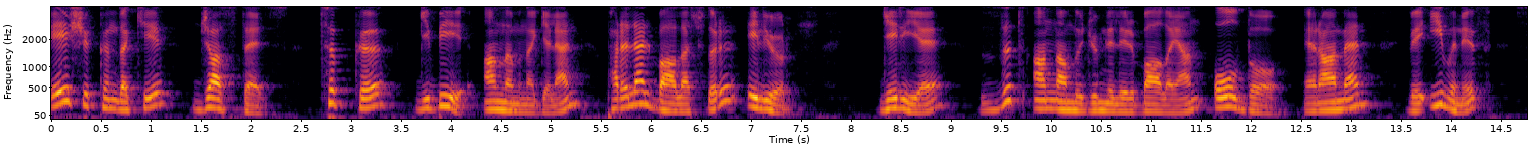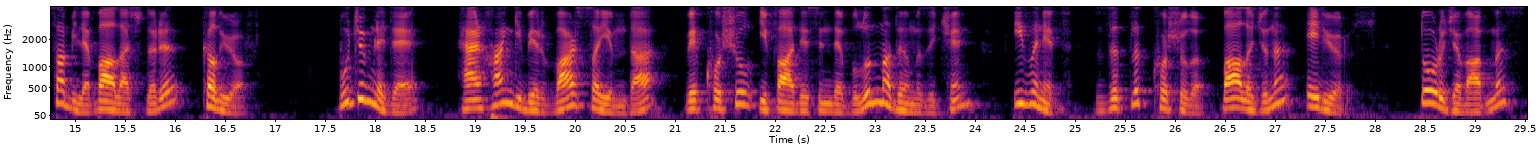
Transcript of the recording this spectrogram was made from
E şıkkındaki just as tıpkı gibi anlamına gelen paralel bağlaçları eliyoruz. Geriye zıt anlamlı cümleleri bağlayan although, e rağmen ve even if sub ile bağlaçları kalıyor. Bu cümlede herhangi bir varsayımda ve koşul ifadesinde bulunmadığımız için even if zıtlık koşulu bağlacını eliyoruz. Doğru cevabımız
